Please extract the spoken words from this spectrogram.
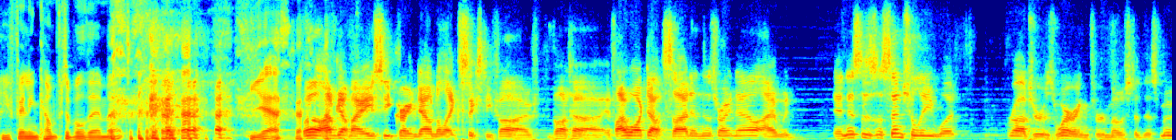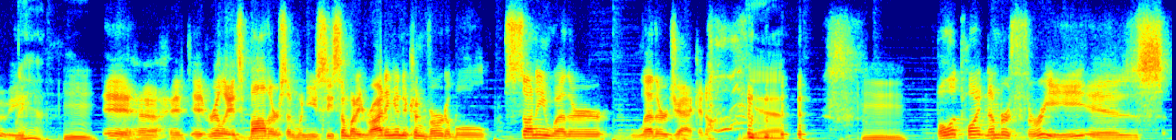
You feeling comfortable there, Matt? Yeah. well, I've got my AC cranked down to like 65, but uh, if I walked outside in this right now, I would. And this is essentially what Roger is wearing through most of this movie. Yeah. Mm. It, it really it's bothersome when you see somebody riding in a convertible, sunny weather, leather jacket on. Yeah. Mm. Bullet point number three is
